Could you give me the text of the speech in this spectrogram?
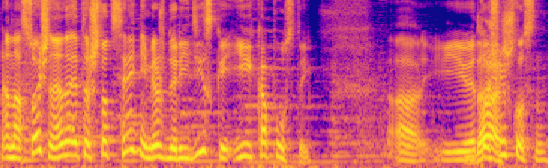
Она сочная, она, это что-то среднее между редиской и капустой. А, и это Да, очень вкусно.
